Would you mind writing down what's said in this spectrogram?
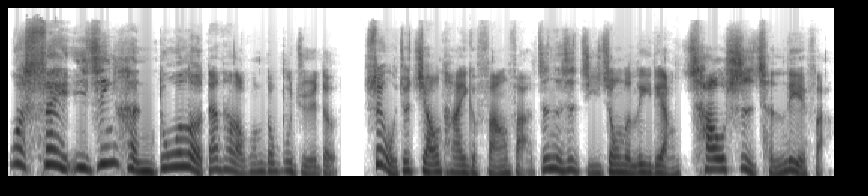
哇塞，已经很多了，但她老公都不觉得，所以我就教她一个方法，真的是集中的力量，超市陈列法。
